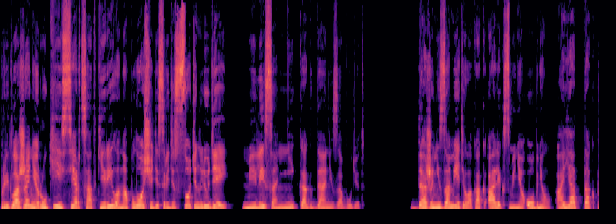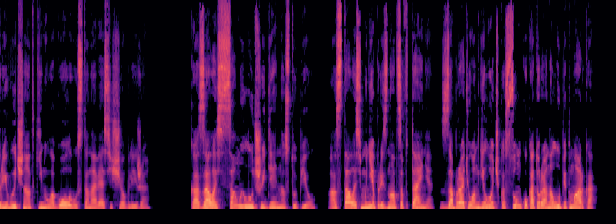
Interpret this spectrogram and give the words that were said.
Предложение руки и сердца от Кирилла на площади среди сотен людей Мелиса никогда не забудет. Даже не заметила, как Алекс меня обнял, а я так привычно откинула голову, становясь еще ближе. Казалось, самый лучший день наступил. Осталось мне признаться в тайне, забрать у ангелочка сумку, которую она лупит Марка,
